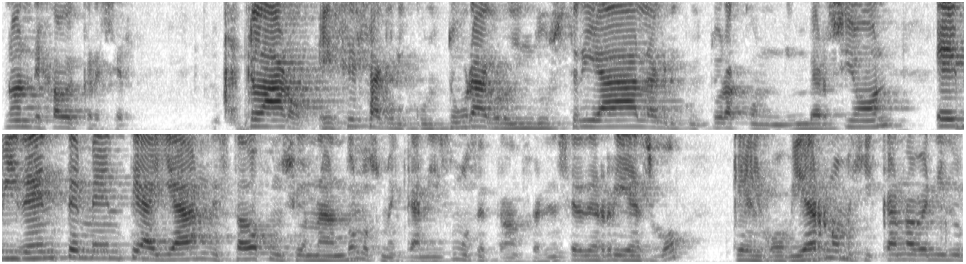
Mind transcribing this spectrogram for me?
no han dejado de crecer. Claro, esa es agricultura agroindustrial, agricultura con inversión. Evidentemente, allá han estado funcionando los mecanismos de transferencia de riesgo que el gobierno mexicano ha venido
